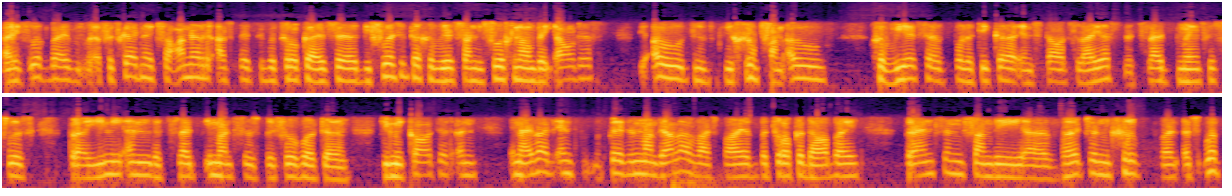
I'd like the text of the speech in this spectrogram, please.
hy is ook by verskeidenheid van ander aspekte betrokke. Hy is uh, die voorsitter gewees van die sogenaamde elders, die ou die, die groep van ou gewese politieke en staatsleiers. Dit sluit mense soos Brahimi in, dit sluit iemand soos byvoorbeeld uh, Jimmy Carter in en hy was en president Mandela was baie betrokke daarbey. Branson van die uh, Virgin groep was is ook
